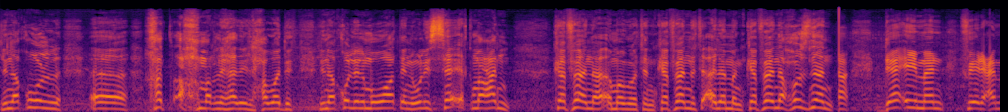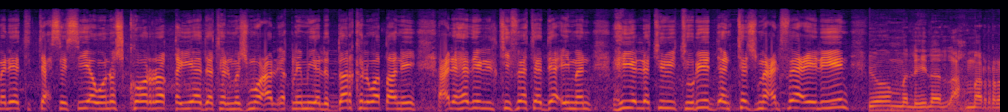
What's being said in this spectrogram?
لنقول خط أحمر لهذه الحوادث لنقول للمواطن وللسائق معا كفانا موتا كفانا ألما كفانا حزنا. دائما في العمليات التحسيسية ونشكر قيادة المجموعة الإقليمية للدرك الوطني على هذه الالتفاتة دائما هي التي تريد أن تجمع الفاعلين. يوم الهلال الأحمر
